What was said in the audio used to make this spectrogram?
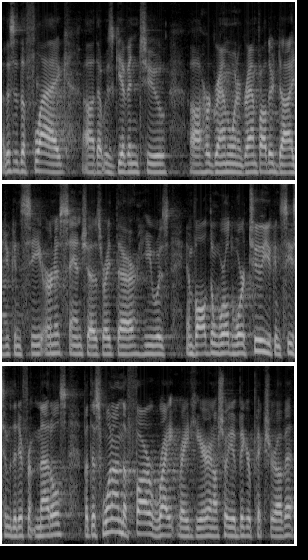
Now, this is the flag uh, that was given to uh, her grandma when her grandfather died. You can see Ernest Sanchez right there. He was involved in World War II. You can see some of the different medals. But this one on the far right, right here, and I'll show you a bigger picture of it.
